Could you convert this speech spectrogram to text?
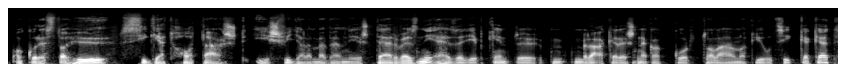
akkor ezt a hő sziget hatást is figyelembe venni és tervezni. Ehhez egyébként rákeresnek, akkor találnak jó cikkeket.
